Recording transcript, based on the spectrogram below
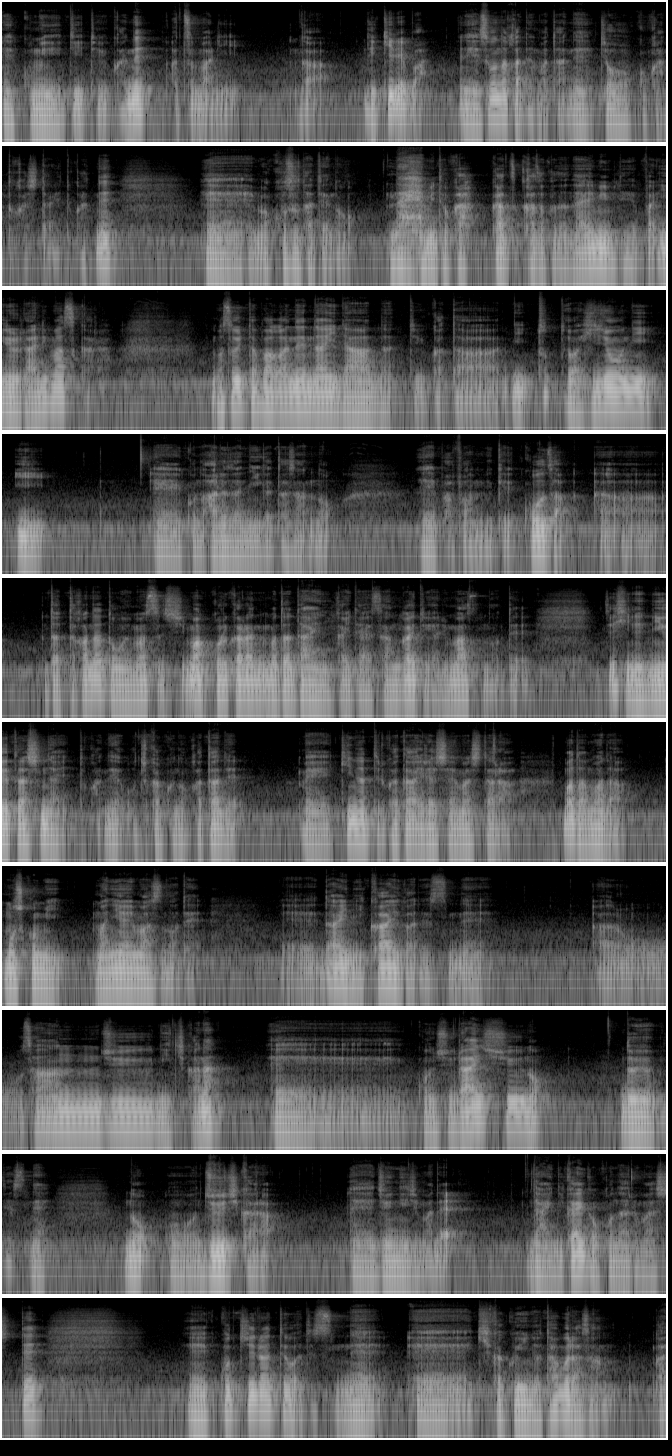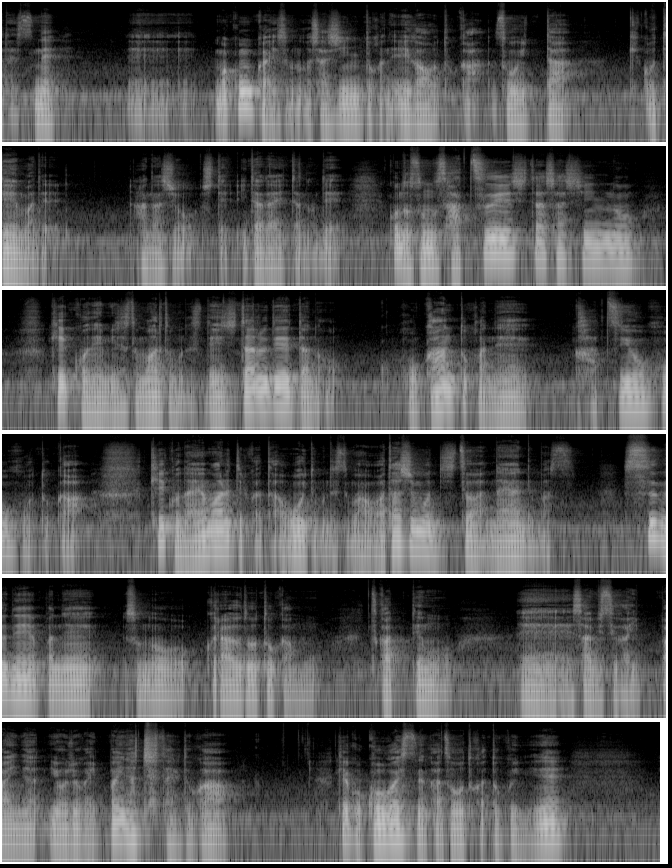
う、ね、コミュニティというかね集まりができれば、えその中でまたね情報交換とかしたりとかね、えー、まあ、子育ての悩みとか家族の悩みみたいなやっぱりいろいろありますから、まあ、そういった場がねないななんていう方にとっては非常にいい、えー、このアルザ新潟さんの、えー、パパ向け講座だったかなと思いますし、まあ、これからまた第2回第3回とやりますので是非ね新潟市内とかねお近くの方で、えー、気になっている方がいらっしゃいましたらまだまだ申し込み間に合いますので、え、第2回がですねあの30日かな、え、今週来週の土曜日ですねの10時から、12時まで第2回が行われまして、えこちらではですね、え企画委員の田村さんがですね、えー、まあ、今回その写真とかね笑顔とかそういった結構テーマで話をしていただいたので今度その撮影した写真の結構ね皆さんもあると思うんです。デジタルデータの保管とかね活用方法とか結構悩まれてる方多いと思うんです。が、まあ、私も実は悩んでます。すぐねやっぱねそのクラウドとかも使っても、えー、サービスがいっぱいな容量がいっぱいになっちゃったりとか結構高画質な画像とか特にね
